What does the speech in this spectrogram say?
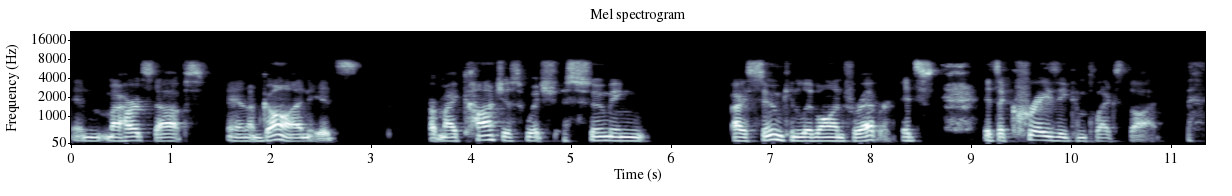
and my heart stops and I'm gone it's my conscious which assuming I assume can live on forever. It's it's a crazy complex thought.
